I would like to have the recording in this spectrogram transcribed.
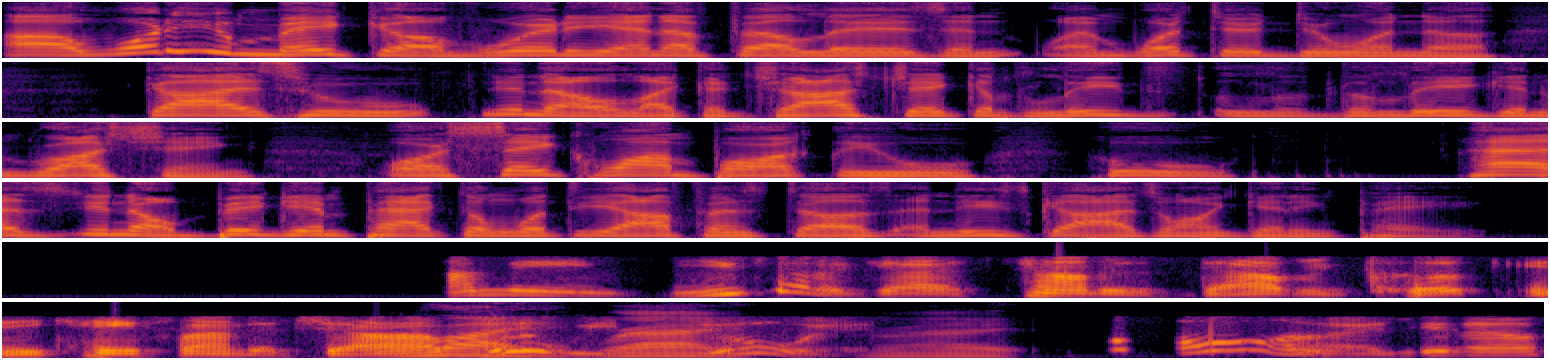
Uh, what do you make of where the NFL is and, and what they're doing to guys who, you know, like a Josh Jacobs leads the league in rushing or Saquon Barkley who who has, you know, big impact on what the offense does and these guys aren't getting paid? I mean, you got a guy as talented as Dalvin Cook, and he can't find a job. Right, what are we right, doing? right. Come on, you know.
